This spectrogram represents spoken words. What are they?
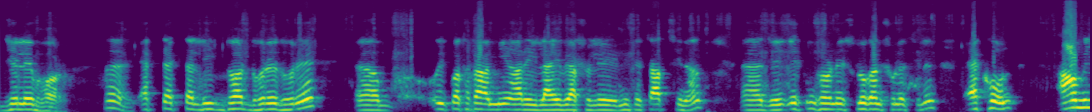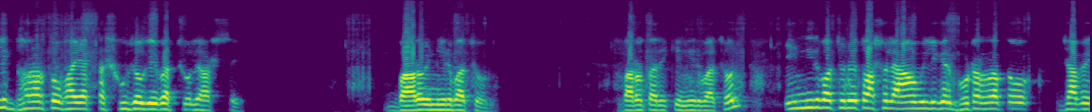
জেলে ভর হ্যাঁ একটা একটা লিগ ধর ধরে ধরে ওই কথাটা আমি আর এই লাইভে আসলে নিতে চাচ্ছি না। যে এরকম ধরনের স্লোগান শুনেছিলেন। এখন আওয়ামী লীগ ধরার তো ভাই একটা সুযোগ এবার চলে আসছে। বারোই নির্বাচন। বারো তারিখে নির্বাচন। এই নির্বাচনে তো আসলে আওয়ামী লীগের ভোটাররা তো যাবে।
